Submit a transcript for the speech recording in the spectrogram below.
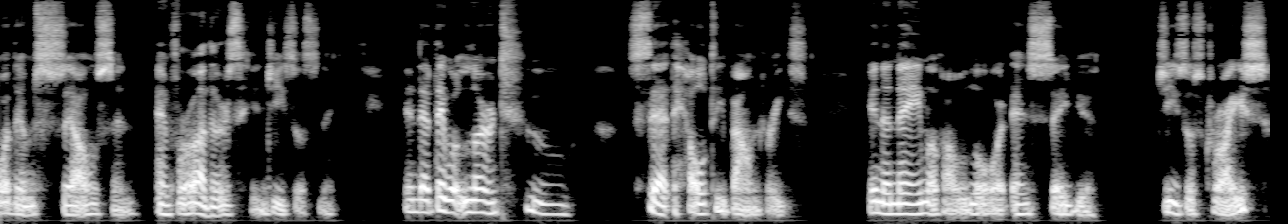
for themselves and, and for others in Jesus' name. And that they would learn to set healthy boundaries in the name of our Lord and Savior, Jesus Christ.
